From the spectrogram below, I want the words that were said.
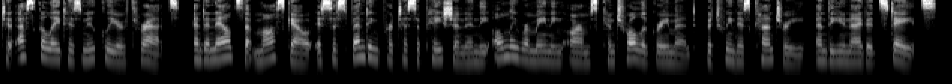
to escalate his nuclear threats and announce that Moscow is suspending participation in the only remaining arms control agreement between his country and the United States.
